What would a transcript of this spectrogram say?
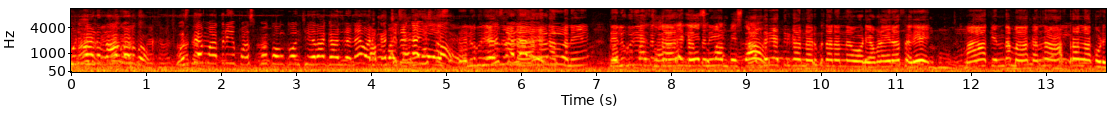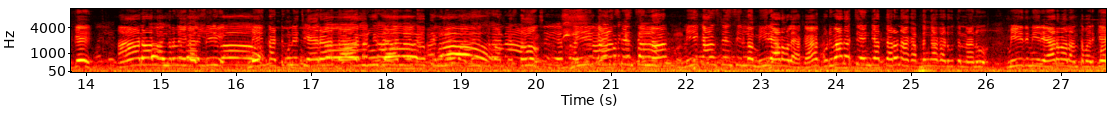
గుడివాడ రాకూడదు. వస్తే మాత్రం ఈ పసుపు కుంకుమ చీర గాజులనే వాడు ఖచ్చితంగా ఇస్తాం. తెలుగుదేశం కార్యకర్తని కార్యకర్తని అర్ధరాత్రిగా నరుకుతానన్న వాడు ఎవడైనా సరే మా కింద మాకన్నా ఆఫ్టర్ నా కొడుకే. ఆడవాళ్ళందరమే కలిసి మేము కట్టుకునే చీర గాజులు మీ కాన్స్టిట్యున్సీలో మీరు ఏడవలేక గుడివాడ వచ్చి ఏం చేస్తారో నాకు అర్థం కాక అడుగుతున్నాను. మీది మీరు ఏడవాలి అంతవరకే.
